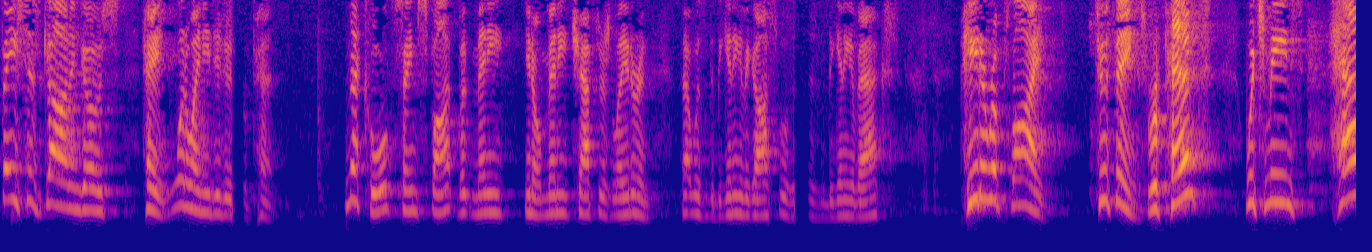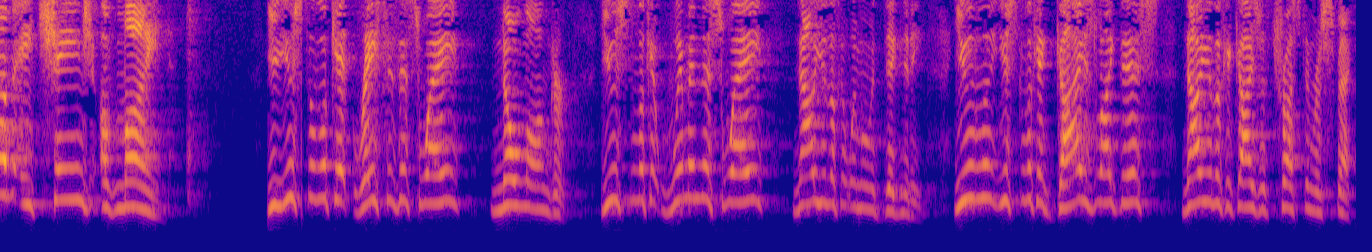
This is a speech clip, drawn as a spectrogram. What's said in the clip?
faces God and goes, hey, what do I need to do to repent? Isn't that cool? Same spot, but many, you know, many chapters later, and that was the beginning of the Gospels. This is the beginning of Acts. Peter replied, two things. Repent, which means have a change of mind. You used to look at races this way, no longer. You used to look at women this way, now you look at women with dignity. You used to look at guys like this, now you look at guys with trust and respect.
